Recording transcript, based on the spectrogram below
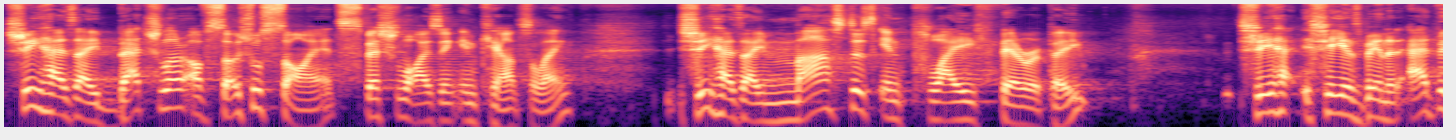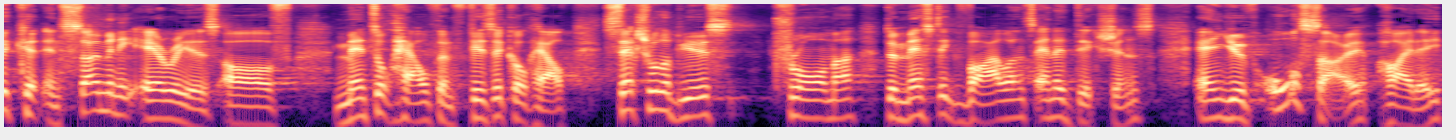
She has a Bachelor of Social Science specializing in counseling. She has a Master's in Play Therapy. She, she has been an advocate in so many areas of mental health and physical health, sexual abuse, trauma, domestic violence, and addictions. And you've also, Heidi,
